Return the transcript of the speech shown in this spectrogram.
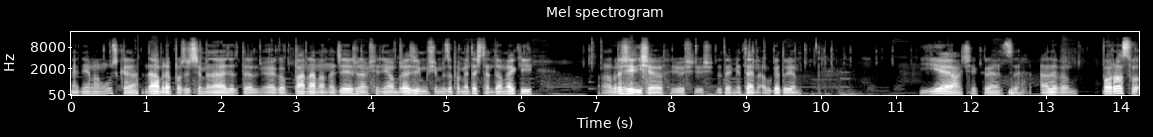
Ja nie mam łóżka. Dobra, pożyczymy na razie tutaj od miłego pana. Mam nadzieję, że nam się nie obrazi. Musimy zapamiętać ten domek i... Obrazili się. Już, już tutaj mnie ten, obgadują. Ja cię kręcę. Ale wam porosło.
